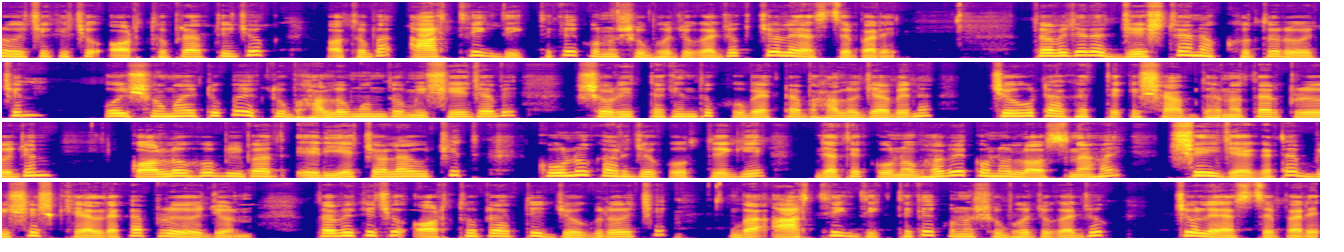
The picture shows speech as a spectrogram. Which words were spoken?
রয়েছে কিছু অর্থপ্রাপ্তি যোগ অথবা আর্থিক দিক থেকে কোনো শুভ যোগাযোগ চলে আসতে পারে। তবে যারা জ্যেষ্ঠা নক্ষত্র রয়েছেন, ওই সময়টুকু একটু ভালো মন্দ মিশিয়ে যাবে। শরীরটা কিন্তু খুব একটা ভালো যাবে না। চোট আঘাত থেকে সাবধানতার প্রয়োজন। কলহ বিবাদ এড়িয়ে চলা উচিত। কোনো কার্য করতে গিয়ে যাতে কোনোভাবে কোনো লস না হয়, সেই জায়গাটা বিশেষ খেয়াল রাখা প্রয়োজন। তবে কিছু অর্থপ্রাপ্তির যোগ রয়েছে বা আর্থিক দিক থেকে কোনো শুভ যোগাযোগ চলে আসতে পারে।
